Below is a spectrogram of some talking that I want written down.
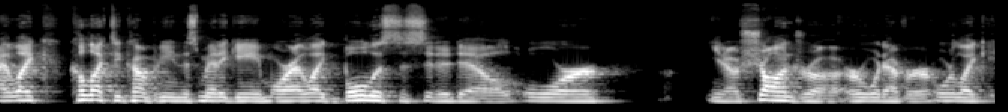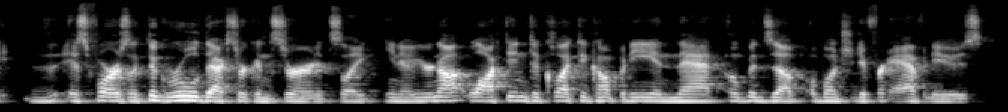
I like Collected Company in this metagame, or I like Bolas the Citadel, or you know Chandra or whatever, or like as far as like the Gruul decks are concerned, it's like you know you're not locked into Collected Company, and that opens up a bunch of different avenues.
